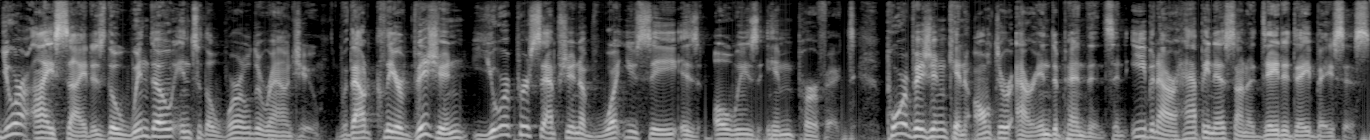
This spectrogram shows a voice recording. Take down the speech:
Your eyesight is the window into the world around you. Without clear vision, your perception of what you see is always imperfect. Poor vision can alter our independence and even our happiness on a day to day basis.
